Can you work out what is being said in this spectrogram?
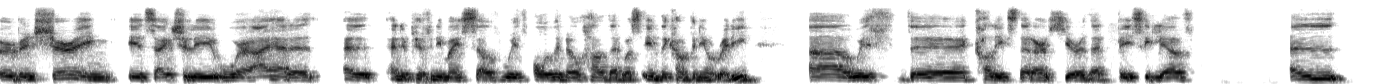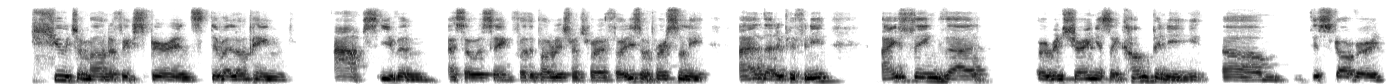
urban sharing, it's actually where I had a, a, an epiphany myself with all the know how that was in the company already uh, with the colleagues that are here that basically have a huge amount of experience developing apps, even as I was saying, for the public transport authority. So personally, I had that epiphany. I think that Urban Sharing as a company um, discovered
